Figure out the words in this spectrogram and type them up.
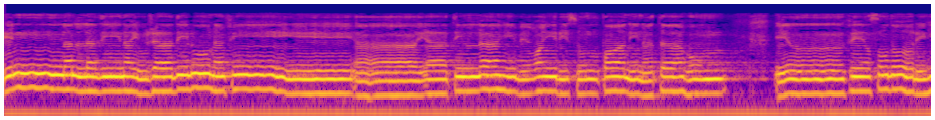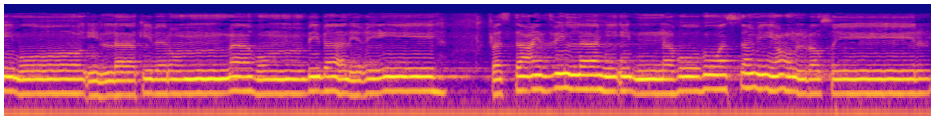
إن الذين يجادلون في آيات الله بغير سلطان نتاهم إن في صدورهم إلا كبر ما هم ببالغيه فاستعذ بالله إنه هو السميع البصير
